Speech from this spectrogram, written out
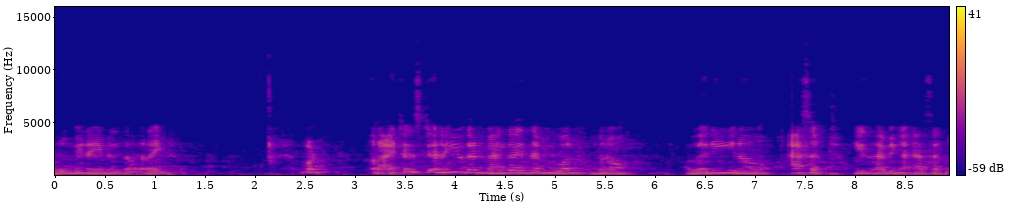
रूम भी नहीं मिलता right but right telling you that Mahindra is having one, you know, very, you know, asset. He is having an asset.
